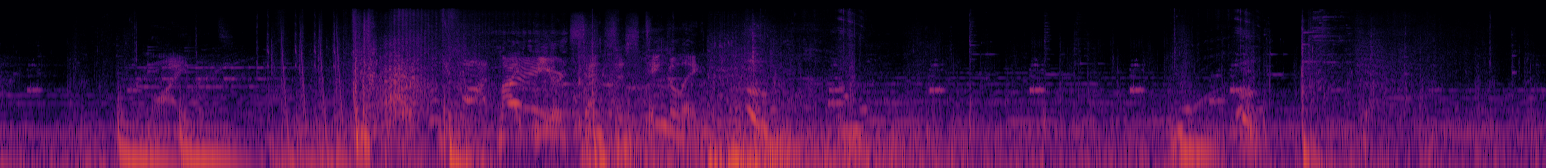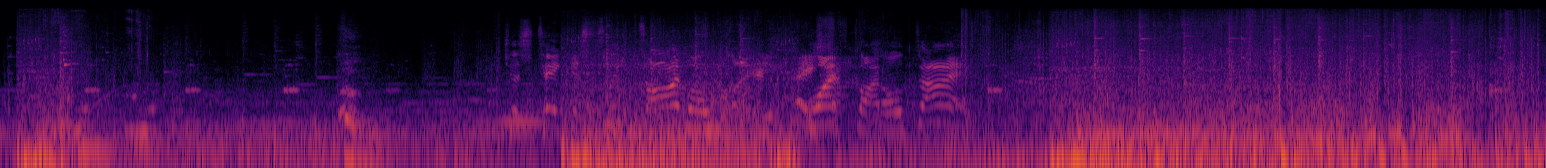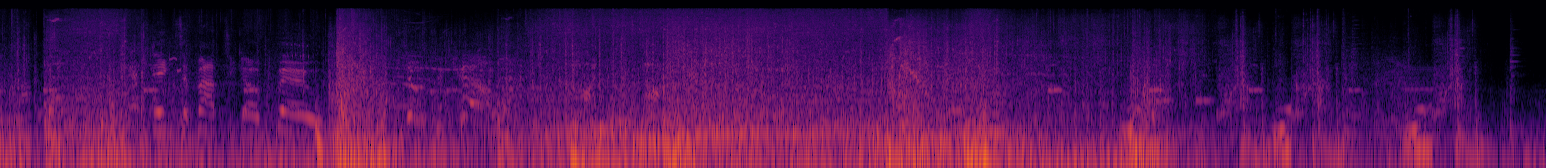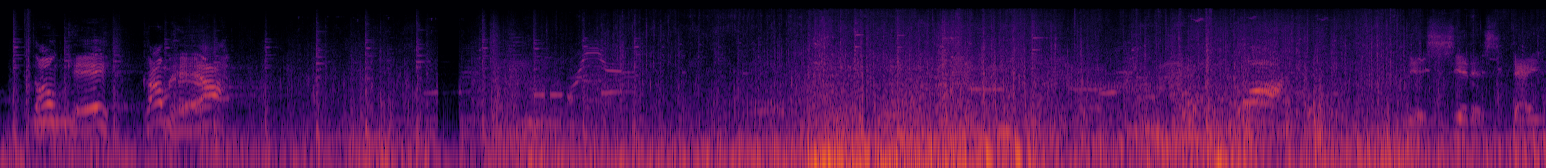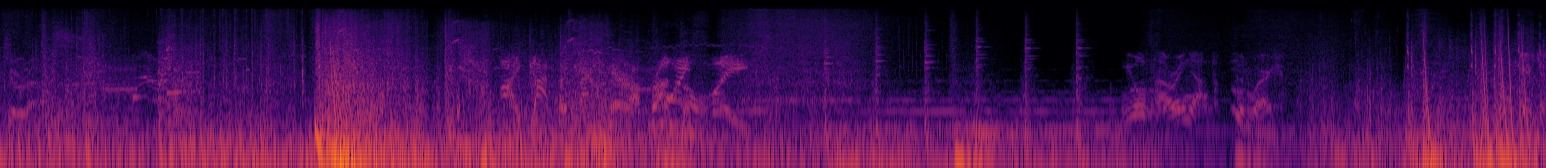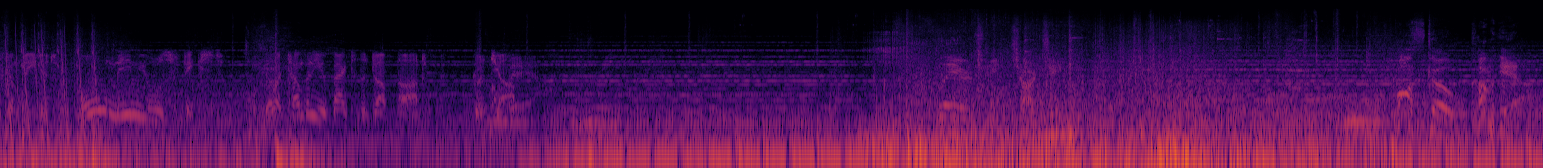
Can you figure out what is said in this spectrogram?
My weird sense is tingling. Just take a sweet time, old boy. Wife got all day. Things about to go boom. Shoot to kill. Donkey, come here. Let's go! Come here!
